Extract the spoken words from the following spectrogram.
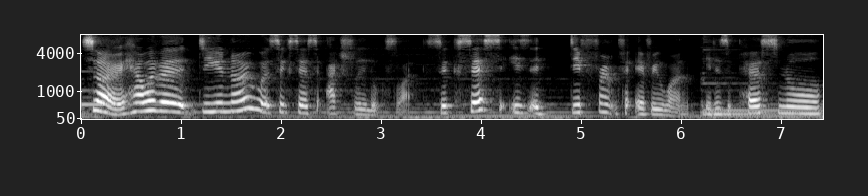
So, however, do you know what success actually looks like? Success is a different for everyone. It is a personal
